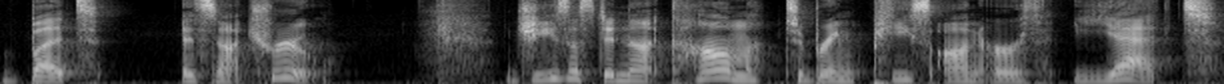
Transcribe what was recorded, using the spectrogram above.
But it's not true. Jesus did not come to bring peace on earth yet.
